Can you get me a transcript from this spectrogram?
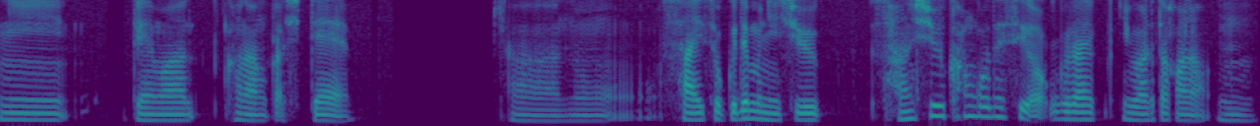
に電話かなんかしてあの最速でも2週3週間後ですよぐらい言われたかな。うん。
